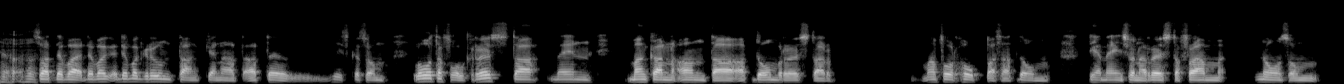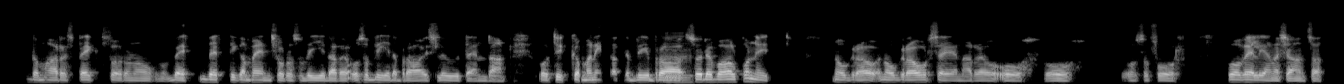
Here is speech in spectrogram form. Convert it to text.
Ja. Så att det var, det var, det var grundtanken att, att eh, vi ska som låta folk rösta men man kan anta att de röstar, man får hoppas att de, de här människorna röstar fram någon som de har respekt för och någon vettiga människor och så vidare och så blir det bra i slutändan. Och tycker man inte att det blir bra mm. så är det val på nytt några, några år senare och, och, och så får får väljarna chans att,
